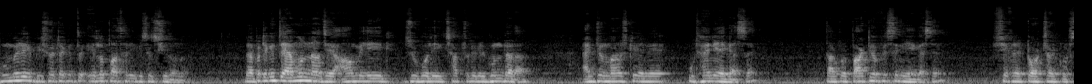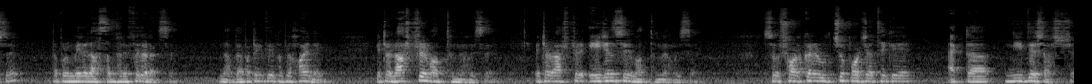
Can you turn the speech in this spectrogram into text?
ঘুমের এই বিষয়টা কিন্তু এলোপাথারি কিছু ছিল না। ব্যাপারটা কিন্তু এমন না যে আওয়ামী লীগ, যুবলীগ, ছাত্রলীগের গুন্ডারা একজন মানুষকে এনে উঠায় নিয়ে গেছে, তারপর পার্টি অফিসে নিয়ে গেছে, সেখানে টর্চার করছে, তারপর মেরে রাস্তার ধারে ফেলে রাখছে। না, ব্যাপারটা কিন্তু এভাবে হয় নাই। এটা রাষ্ট্রের মাধ্যমে হয়েছে। এটা রাষ্ট্রের এজেন্সির মাধ্যমে হয়েছে। সো সরকারের উচ্চ পর্যায় থেকে একটা নির্দেশ আসছে।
